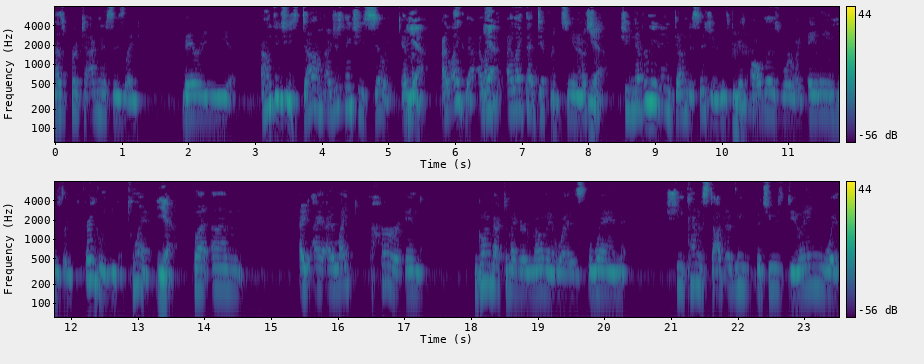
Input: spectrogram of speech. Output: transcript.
as a protagonist is like very. I don't think she's dumb. I just think she's silly. And like, Yeah. I like that. I like Yeah. I like that difference. You know, she, Yeah. she never made any dumb decisions because Mhm. all those were like Allene, who's like frankly evil twin. Yeah. But um, I, I I liked her, and going back to my favorite moment was when she kind of stopped everything that she was doing with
